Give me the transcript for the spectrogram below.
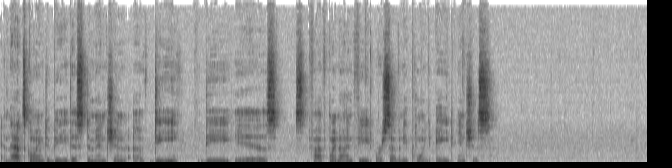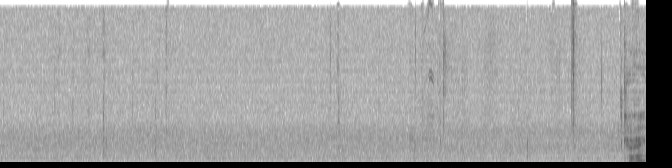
And that's going to be this dimension of D. D is 5.9 feet or 70.8 inches. Okay.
